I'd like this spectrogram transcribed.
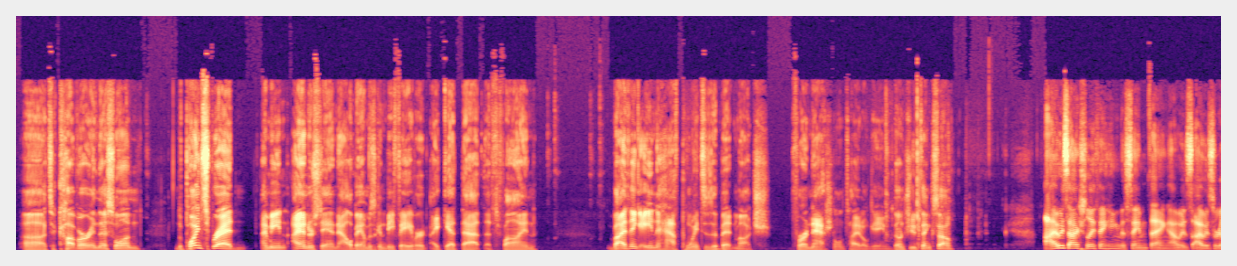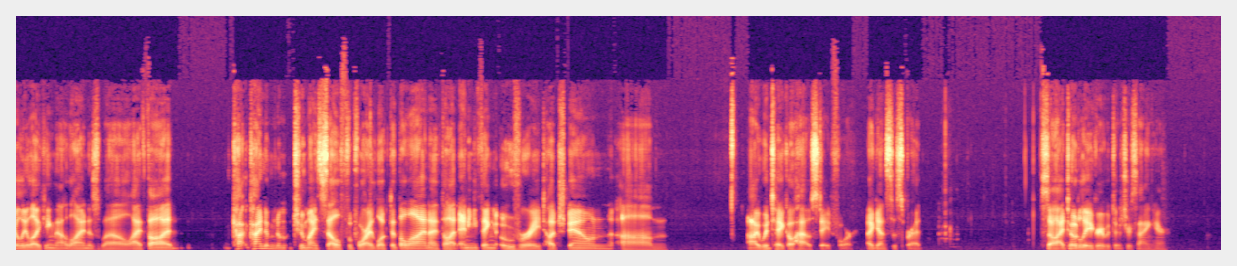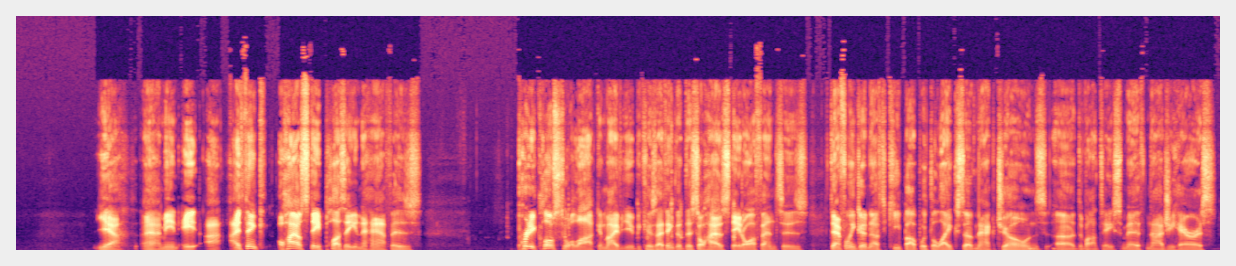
uh, to cover in this one. The point spread. I mean, I understand Alabama's going to be favored. I get that. That's fine. But I think eight and a half points is a bit much for a national title game. Don't you think so? I was actually thinking the same thing. I was I was really liking that line as well. I thought ki- kind of to myself before I looked at the line, I thought anything over a touchdown, um, I would take Ohio State for against the spread. So I totally agree with what you're saying here. Yeah, I mean, eight. I, I think Ohio State plus eight and a half is pretty close to a lock in my view because I think that this Ohio State offense is definitely good enough to keep up with the likes of Mac Jones, uh, DeVonta Smith, Najee Harris.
